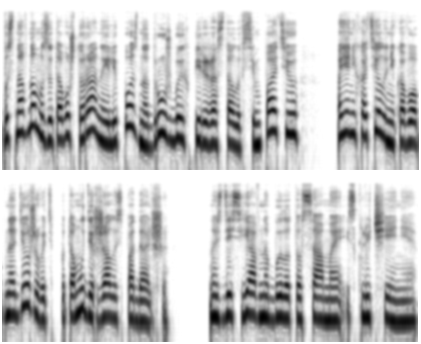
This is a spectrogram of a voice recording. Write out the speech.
В основном из-за того, что рано или поздно дружба их перерастала в симпатию, а я не хотела никого обнадеживать, потому держалась подальше. Но здесь явно было то самое исключение.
